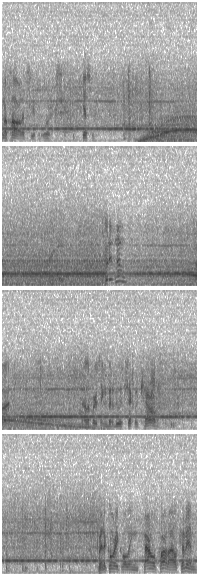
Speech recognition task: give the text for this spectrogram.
On the power. Let's see if it works. Yes, sir. Hey, good as new. Good. Now, the first thing you better do is check with Carol. Commander Corry calling Carol Carlisle. Come in.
